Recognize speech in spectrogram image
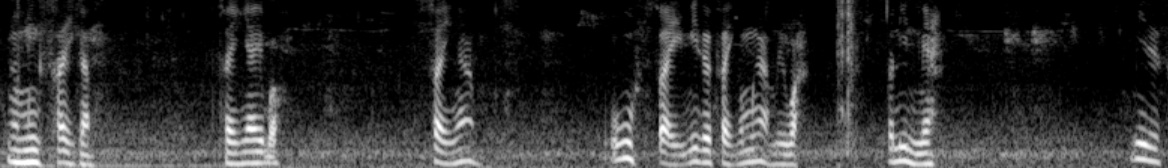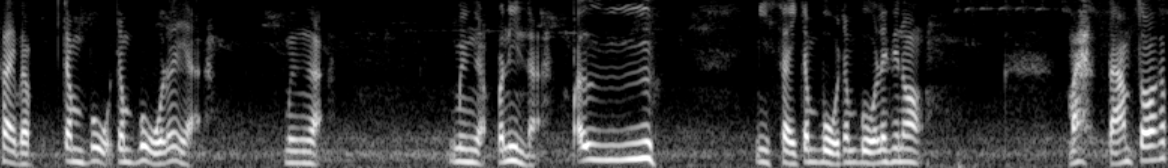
งั้น มึงใส่กัน ใส่ไงบ่ใส่งามอู้ใส่มีแต่ใส่งามๆเลยวะปลานิ่นไหมมีแต่ใส่แบบจัมโบ้จัมโบ้เลยอะ มึงอะ มึงอะปลานิ่นอะปื้อมีใส่จัมโบ้จัมโบ้เลยพี่น้อง มาตามต่อครับ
